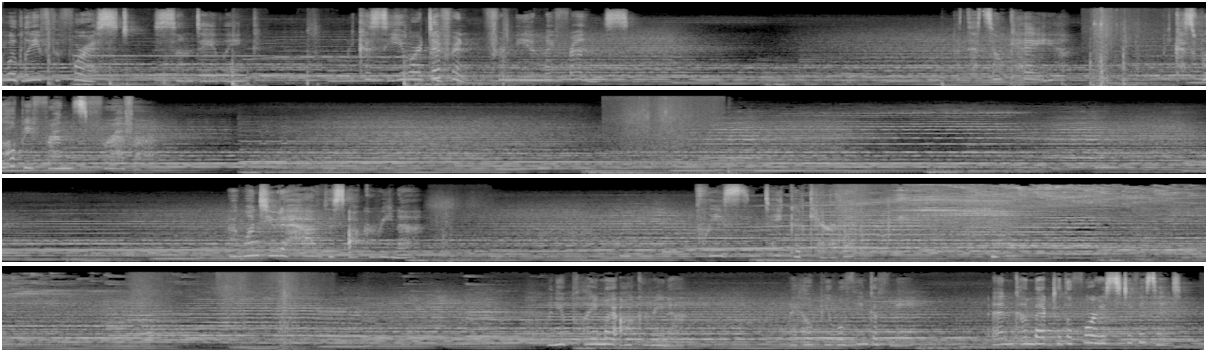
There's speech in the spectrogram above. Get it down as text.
you would leave the forest someday, Link. Because you are different from me and my friends. But that's okay. Because we'll be friends forever. Good care of it. Mm-hmm. When you play my ocarina, I hope you will think of me and come back to the forest to visit.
